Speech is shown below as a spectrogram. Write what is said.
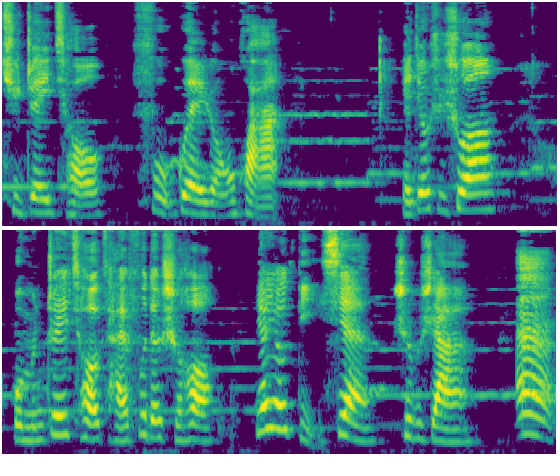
去追求富贵荣华。也就是说，我们追求财富的时候要有底线，是不是啊？嗯。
